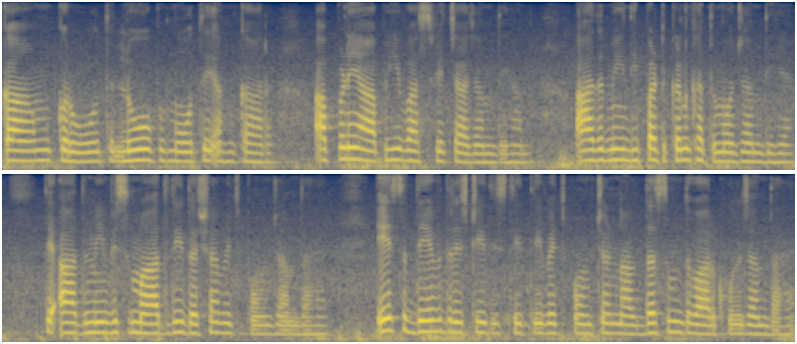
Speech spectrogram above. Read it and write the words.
ਕਾਮ, ਕ੍ਰੋਧ, ਲੋਭ, ਮੋਹ ਤੇ ਅਹੰਕਾਰ ਆਪਣੇ ਆਪ ਹੀ ਵਸ ਵਿੱਚ ਆ ਜਾਂਦੇ ਹਨ। ਆਦਮੀ ਦੀ ਭਟਕਣ ਖਤਮ ਹੋ ਜਾਂਦੀ ਹੈ ਤੇ ਆਦਮੀ ਵਿਸਮਾਦ ਦੀ ਦਸ਼ਾ ਵਿੱਚ ਪਹੁੰਚ ਜਾਂਦਾ ਹੈ। ਇਸ ਦੇਵ ਦ੍ਰਿਸ਼ਟੀ ਦੀ ਸਥਿਤੀ ਵਿੱਚ ਪਹੁੰਚਣ ਨਾਲ ਦਸਮ ਦਵਾਰ ਖੁੱਲ ਜਾਂਦਾ ਹੈ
